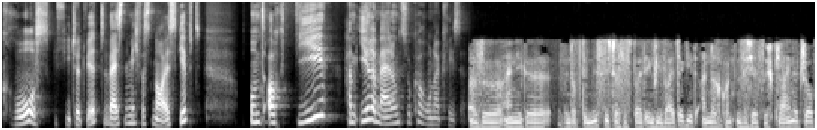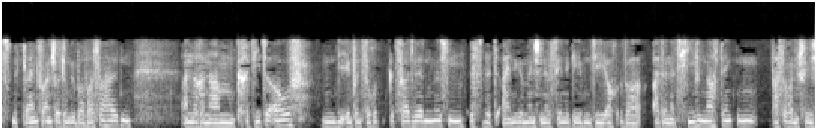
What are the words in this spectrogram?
groß gefeatured wird, weil es nämlich was Neues gibt. Und auch die haben ihre Meinung zur Corona-Krise. Also einige sind optimistisch, dass es bald irgendwie weitergeht. Andere konnten sich jetzt durch kleine Jobs mit kleinen Veranstaltungen über Wasser halten. Andere nahmen Kredite auf, die irgendwann zurückgezahlt werden müssen. Es wird einige Menschen in der Szene geben, die auch über Alternativen nachdenken, was aber natürlich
